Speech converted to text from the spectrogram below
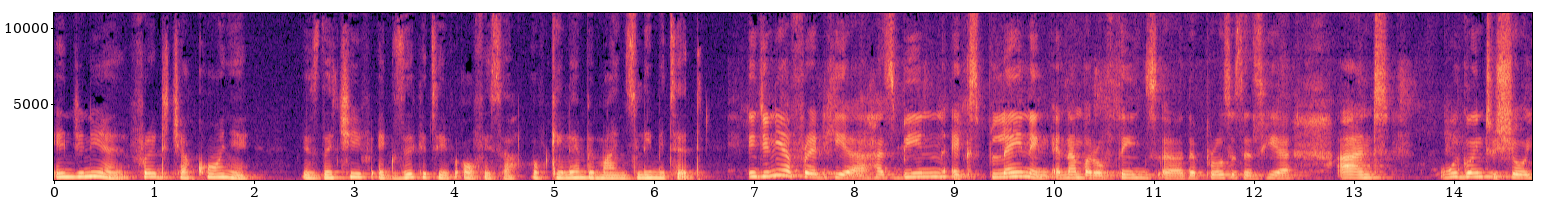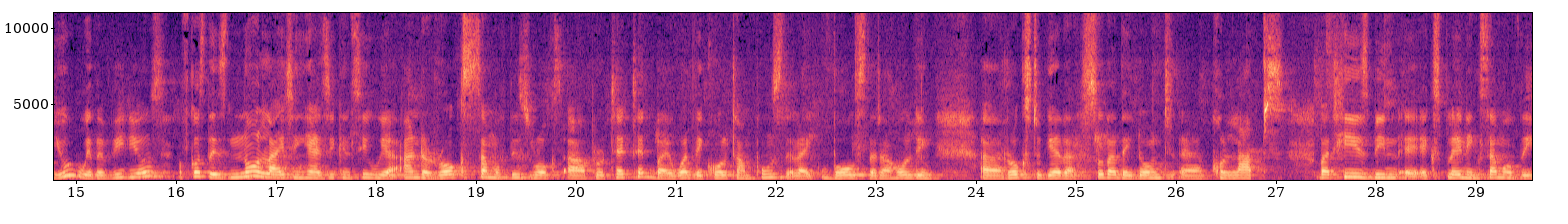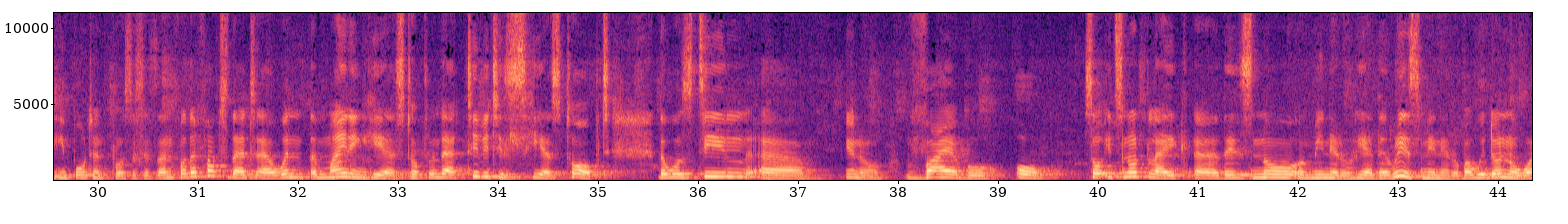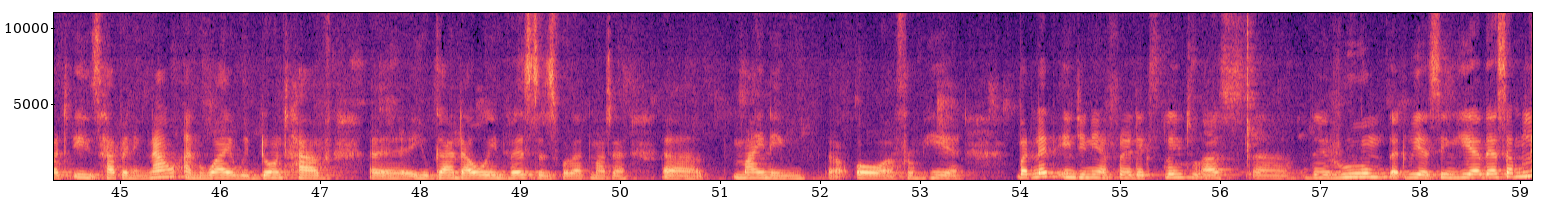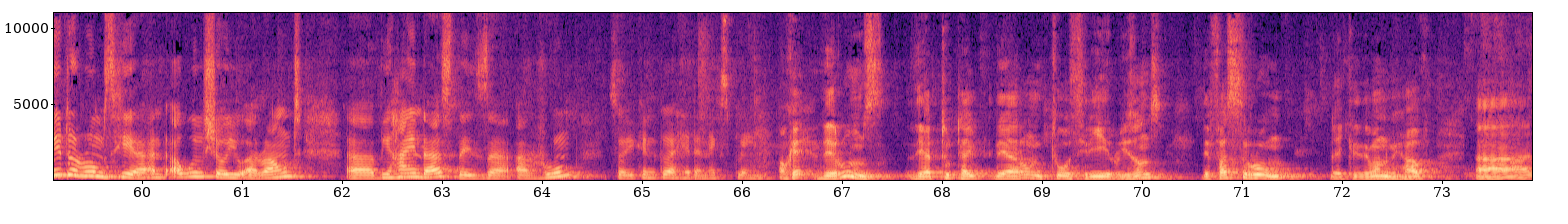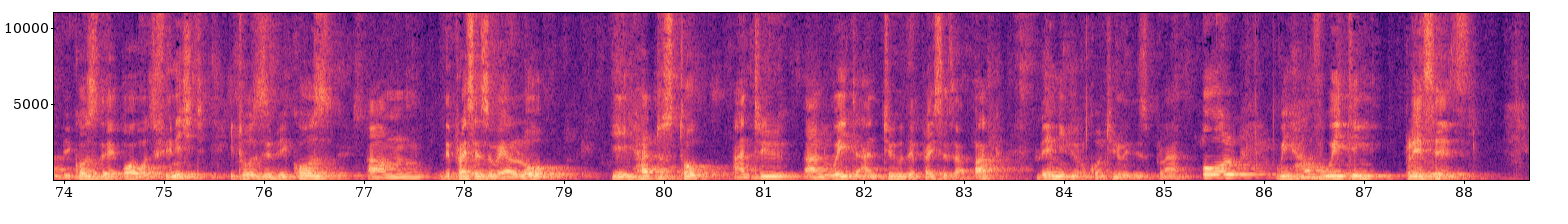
Engineer Fred Chakonye is the Chief Executive Officer of Kilembe Mines Limited. Engineer Fred here has been explaining a number of things, uh, the processes here, and we're going to show you with the videos. Of course, there's no lighting here. As you can see, we are under rocks. Some of these rocks are protected by what they call tampons. They're like balls that are holding uh, rocks together so that they don't uh, collapse but he's been uh, explaining some of the important processes. And for the fact that uh, when the mining here stopped, when the activities here stopped, there was still, uh, you know, viable ore so it's not like uh, there's no mineral here. There is mineral, but we don't know what is happening now and why we don't have uh, Uganda or investors, for that matter, uh, mining uh, ore from here. But let Engineer Fred explain to us uh, the room that we are seeing here. There are some little rooms here, and I will show you around. Uh, behind us, there's a, a room so you can go ahead and explain. Okay, the rooms, there are two types, there are around two or three reasons. The first room, like the one we have, uh, because the oil was finished, it was because um, the prices were low. He had to stop until and wait until the prices are back. Then he will continue with his plan. All we have waiting places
